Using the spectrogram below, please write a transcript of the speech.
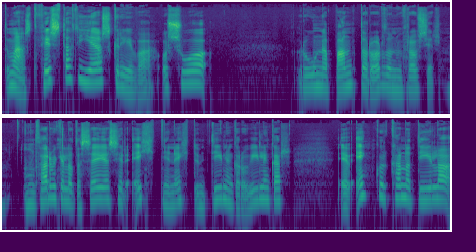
Þú mannst, fyrst átti ég að skrifa og svo rúna bandar orðunum frá sér. Hún þarf ekki að láta segja sér eitt í neitt um dílingar og výlingar. Ef einhver kann að díla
